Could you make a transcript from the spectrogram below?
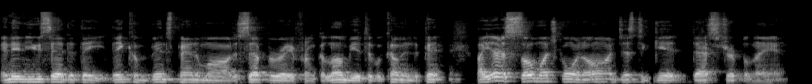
and then you said that they they convinced Panama to separate from Colombia to become independent. Like, there's so much going on just to get that strip of land.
